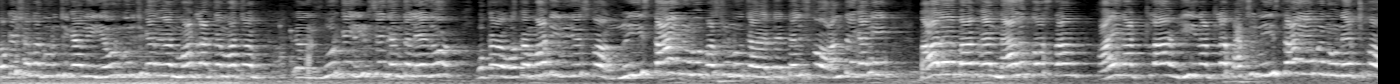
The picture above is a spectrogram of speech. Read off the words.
లొకేషన్ల గురించి కానీ ఎవరి గురించి కానీ కానీ మాట్లాడితే మాత్రం ఊరికే ఈడ్చేది అంత లేదు. ఒక ఒక మాట ఇది చేసుకో. నీ స్థాయి నువ్వు ఫస్ట్ నువ్వు తెలుసుకో. అంతేగాని బాలయ్య బాబు గారు నేలకు వస్తాం. ఆయన అట్లా ఈయనట్లా ఫస్ట్ నీ స్థాయి ఏమో నువ్వు నేర్చుకో.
